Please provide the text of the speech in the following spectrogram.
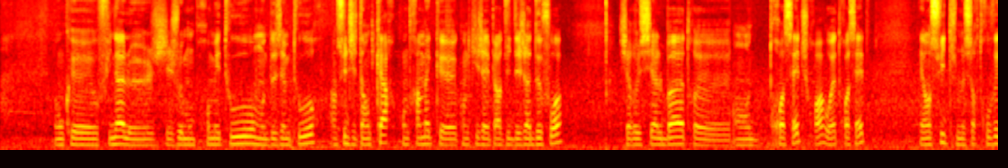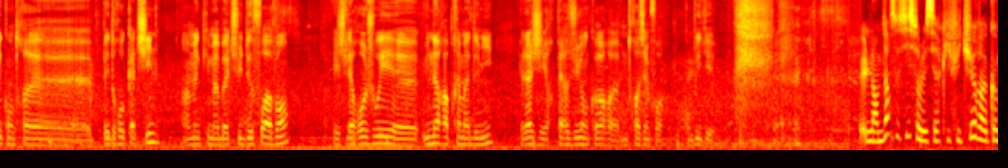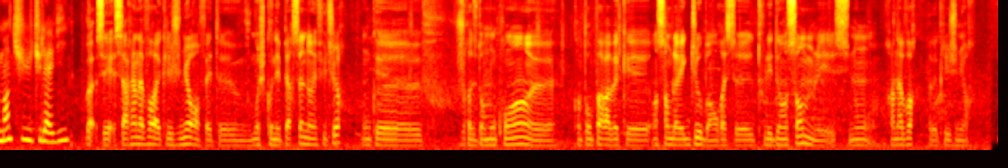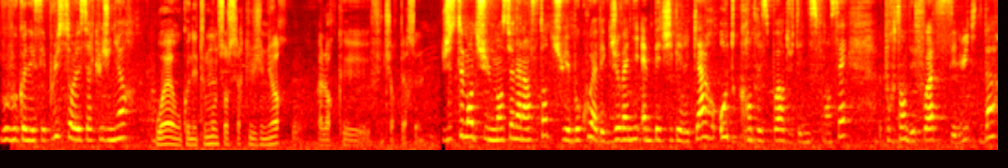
Donc au final, j'ai joué mon premier tour, mon deuxième tour. Ensuite, j'étais en quart contre un mec contre qui j'avais perdu déjà deux fois. J'ai réussi à le battre en 3-7, je crois, ouais, 3-7. Et ensuite, je me suis retrouvé contre Pedro Cachin, un mec qui m'a battu deux fois avant. Et je l'ai rejoué une heure après ma demi. Et là, j'ai reperdu encore une troisième fois. Compliqué. L'ambiance aussi sur le circuit futur, euh, comment tu, tu la vis? Bah, Ça n'a rien à voir avec les juniors en fait. Euh, moi je connais personne dans les futurs, donc euh, je reste dans mon coin. quand on part avec, ensemble avec Joe, bah, on reste tous les deux ensemble, et sinon rien à voir avec les juniors. Vous vous connaissez plus sur le circuit junior? Ouais, on connaît tout le monde sur le circuit junior, alors que futur personne. Justement, tu le mentionnes à l'instant, tu es beaucoup avec Giovanni Mpeci Pericard, autre grand espoir du tennis français. Pourtant, des fois, c'est lui qui te bat.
